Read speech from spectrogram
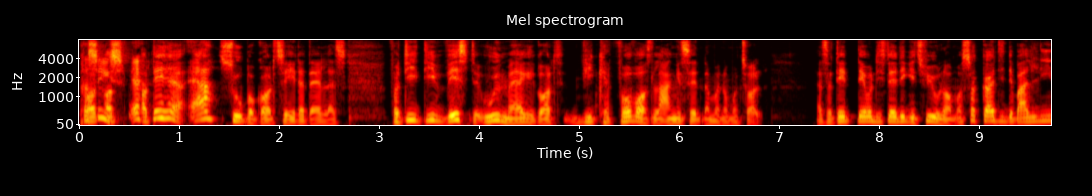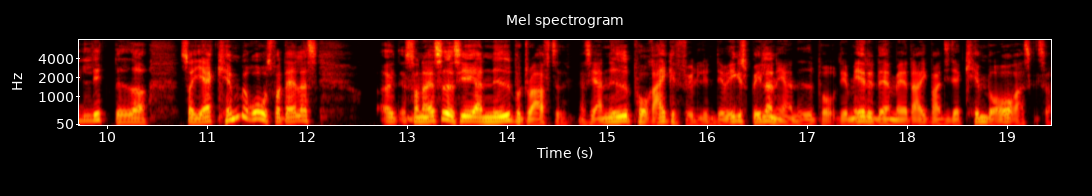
Præcis, og, og, ja. og det her er super godt set af Dallas, fordi de vidste udmærket godt, vi kan få vores lange center med nummer 12. Altså det, det var de slet ikke i tvivl om, og så gør de det bare lige lidt bedre. Så ja, kæmpe ros for Dallas. Så når jeg sidder og siger, at jeg er nede på draftet, altså jeg er nede på rækkefølgen, det er jo ikke spillerne, jeg er nede på. Det er mere det der med, at der ikke var de der kæmpe overraskelser.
